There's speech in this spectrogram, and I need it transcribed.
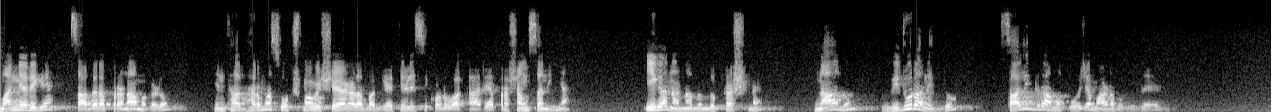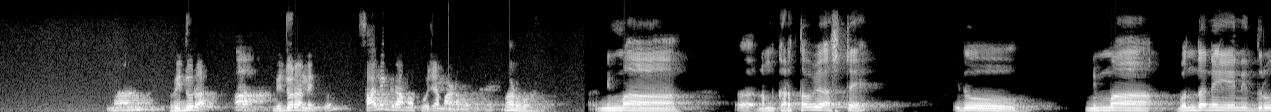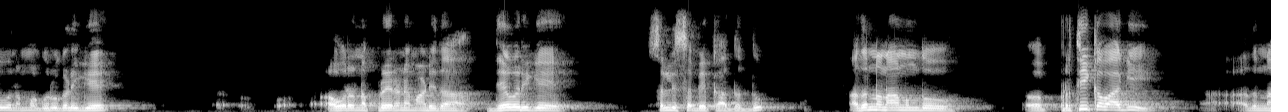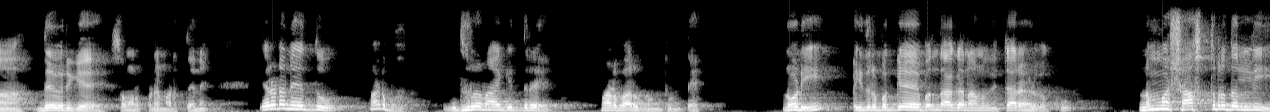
ಮಾನ್ಯರಿಗೆ ಸಾದರ ಪ್ರಣಾಮಗಳು. ಇಂಥ ಧರ್ಮ ಸೂಕ್ಷ್ಮ ವಿಷಯಗಳ ಬಗ್ಗೆ ತಿಳಿಸಿಕೊಡುವ ಕಾರ್ಯ ಪ್ರಶಂಸನೀಯ. ಈಗ ನನ್ನದೊಂದು ಪ್ರಶ್ನೆ. ನಾನು ವಿದುರನಿದ್ದು ಸಾಲಿಗ್ರಾಮ ಪೂಜೆ ಮಾಡಬಹುದೇ? ನಾನು? ವಿದುರ. ವಿದುರನಿದ್ದು ಸಾಲಿಗ್ರಾಮ ಪೂಜೆ ಮಾಡಬಹುದೇ? ಮಾಡಬಹುದು. ನಿಮ್ಮ ನಮ್ಮ ಕರ್ತವ್ಯ ಅಷ್ಟೇ. ಇದು ನಿಮ್ಮ ವಂದನೆ ಏನಿದ್ರೂ ನಮ್ಮ ಗುರುಗಳಿಗೆ ಅವರನ್ನು ಪ್ರೇರಣೆ ಮಾಡಿದ ದೇವರಿಗೆ ಸಲ್ಲಿಸಬೇಕಾದದ್ದು. ಅದನ್ನು ನಾನೊಂದು ಪ್ರತೀಕವಾಗಿ ಅದನ್ನು ದೇವರಿಗೆ ಸಮರ್ಪಣೆ ಮಾಡ್ತೇನೆ. ಎರಡನೆಯದ್ದು ಮಾಡಬಹುದು. ವಿಧುರನಾಗಿದ್ದರೆ ಮಾಡಬಾರದು ಅಂತುಂಟೆ. ನೋಡಿ, ಇದ್ರ ಬಗ್ಗೆ ಬಂದಾಗ ನಾನು ವಿಚಾರ ಹೇಳಬೇಕು. ನಮ್ಮ ಶಾಸ್ತ್ರದಲ್ಲಿ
